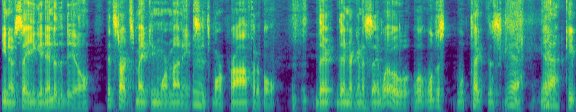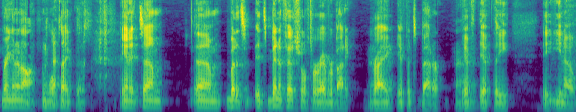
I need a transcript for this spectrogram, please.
you know, say you get into the deal, it starts making more money. It's it's more profitable. They're, then they're going to say, "Whoa, we'll, we'll just we'll take this. Yeah, yeah, Yeah. keep bringing it on. and We'll take this." And it's um um, but it's it's beneficial for everybody, right? If it's better, if if the you know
